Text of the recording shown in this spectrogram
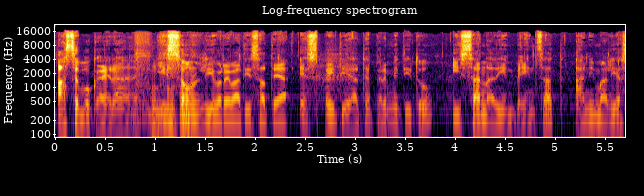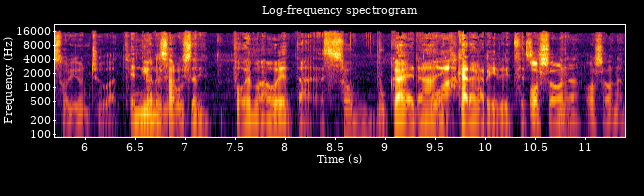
Aze bukaera, eh? gizon libre bat izatea ezpeiti date permititu, izan adin behintzat, animalia zoriontsu bat. Enion ezagutzen poema hau eta zo bukaera ikaragarri iruditzen. Oso ona, oso ona.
